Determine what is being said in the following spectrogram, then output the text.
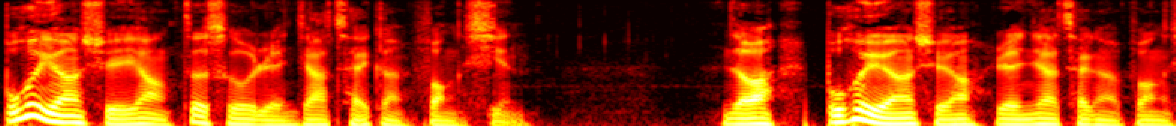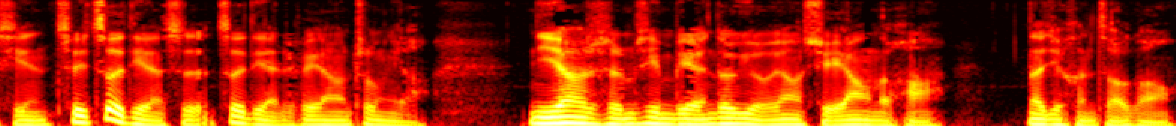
不会有样学样，这时候人家才敢放心，你知道吧？不会有样学样，人家才敢放心，所以这点是这点是非常重要。你要是什么事情别人都有样学样的话，那就很糟糕，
